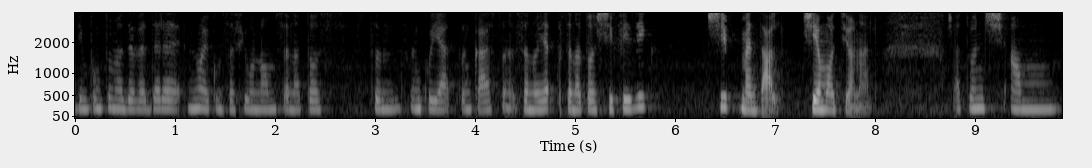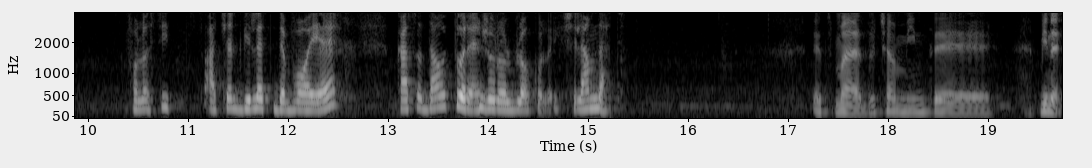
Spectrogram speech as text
din punctul meu de vedere, nu ai cum să fii un om sănătos stând încuiat în casă, sănătos și fizic, și mental, și emoțional. Și atunci am folosit acel bilet de voie ca să dau ture în jurul blocului și le-am dat. Îți mai aduce aminte... Bine,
